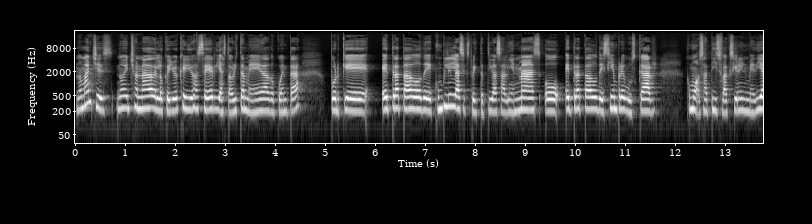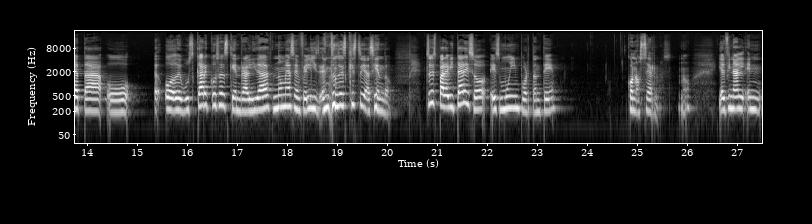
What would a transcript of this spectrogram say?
no manches, no he hecho nada de lo que yo he querido hacer y hasta ahorita me he dado cuenta porque he tratado de cumplir las expectativas a alguien más o he tratado de siempre buscar como satisfacción inmediata o o de buscar cosas que en realidad no me hacen feliz. Entonces, ¿qué estoy haciendo? Entonces, para evitar eso es muy importante conocernos, ¿no? Y al final, en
